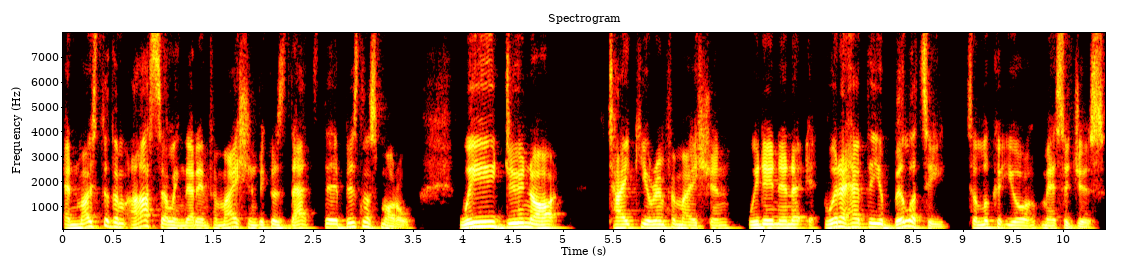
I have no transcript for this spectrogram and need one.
And most of them are selling that information because that's their business model. We do not take your information. We don't, we don't have the ability to look at your messages,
